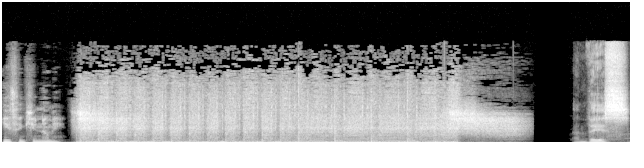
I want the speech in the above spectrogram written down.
You think you know me. And this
